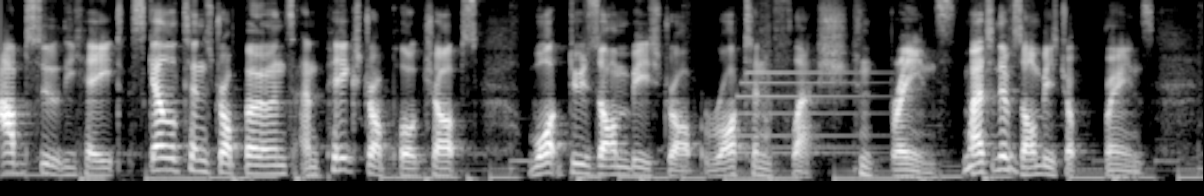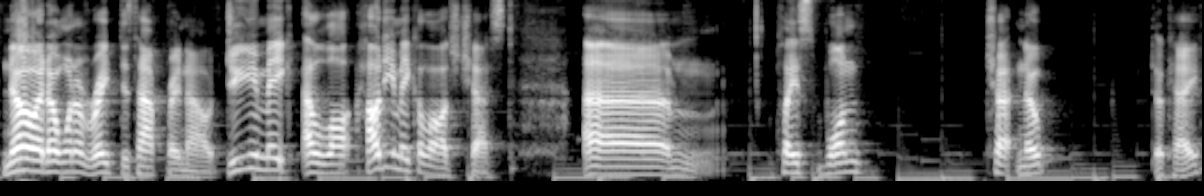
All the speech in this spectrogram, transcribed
absolutely hate. Skeletons drop bones and pigs drop pork chops. What do zombies drop? Rotten flesh. brains. Imagine if zombies drop brains. No, I don't want to rate this app right now. Do you make a lot? How do you make a large chest? Um, place one check. Nope. Okay.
